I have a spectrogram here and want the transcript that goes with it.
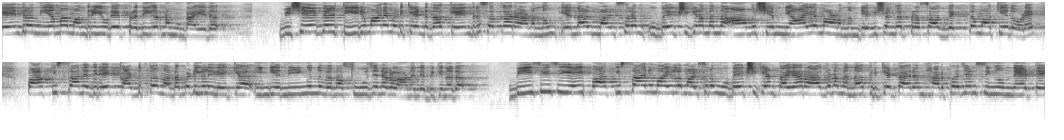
കേന്ദ്ര നിയമമന്ത്രിയുടെ പ്രതികരണം ഉണ്ടായത് വിഷയത്തിൽ തീരുമാനമെടുക്കേണ്ടത് കേന്ദ്ര സർക്കാരാണെന്നും എന്നാൽ മത്സരം ഉപേക്ഷിക്കണമെന്ന ആവശ്യം ന്യായമാണെന്നും രവിശങ്കർ പ്രസാദ് വ്യക്തമാക്കിയതോടെ പാകിസ്ഥാനെതിരെ കടുത്ത നടപടികളിലേക്ക് ഇന്ത്യ നീങ്ങുന്നുവെന്ന സൂചനകളാണ് ലഭിക്കുന്നത്. ബി സി സി ഐ പാകിസ്ഥാനുമായുള്ള മത്സരം ഉപേക്ഷിക്കാൻ തയ്യാറാകണമെന്ന് ക്രിക്കറ്റ് താരം ഹർഭജൻ സിംഗും നേരത്തെ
